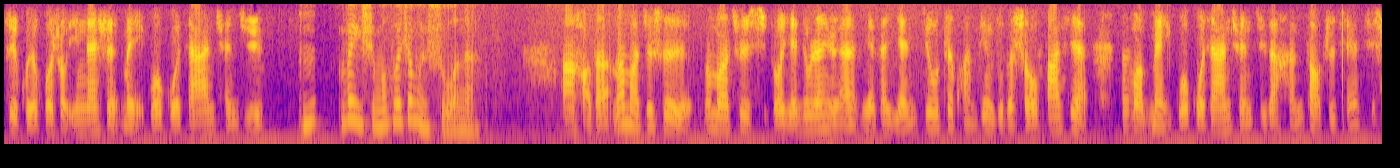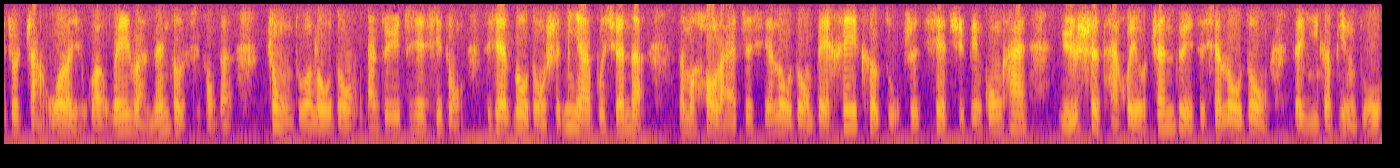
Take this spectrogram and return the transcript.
罪魁祸首应该是美国国家安全局。嗯，为什么会这么说呢？啊，好的。那么就是，那么就是许多研究人员也在研究这款病毒的时候发现，那么美国国家安全局在很早之前其实就掌握了有关微软 Windows 系统的众多漏洞，但对于这些系统，这些漏洞是秘而不宣的。那么后来这些漏洞被黑客组织窃取并公开，于是才会有针对这些漏洞的一个病毒。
